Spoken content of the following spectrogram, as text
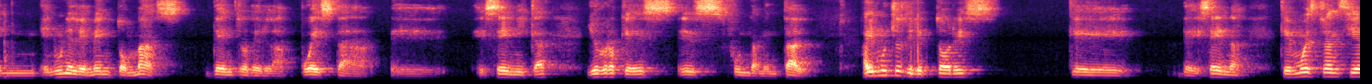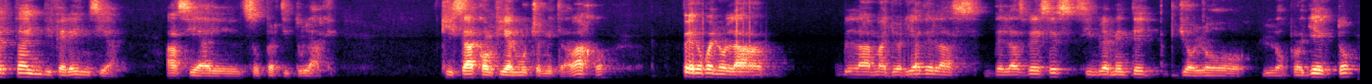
en, un elemento más dentro de la puesta eh, escénica, yo creo que es, es fundamental. Hay muchos directores que, de escena que muestran cierta indiferencia hacia el supertitulaje. Quizá confían mucho en mi trabajo, pero bueno, la, la mayoría de las, de las veces simplemente yo lo, lo proyecto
